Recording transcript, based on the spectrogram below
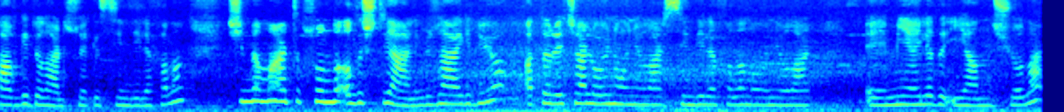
Kavga ediyorlardı sürekli Cindy ile falan. Şimdi ama artık sonunda alıştı yani. Güzel gidiyor. Hatta reçelle oyun oynuyorlar. Cindy ile falan oynuyorlar. Ee, Mia ile de iyi anlaşıyorlar.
